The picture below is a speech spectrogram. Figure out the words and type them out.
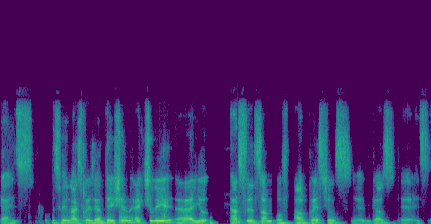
Yeah, it's it's very nice presentation. Actually, uh, you answered some of our questions uh, because uh, it's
